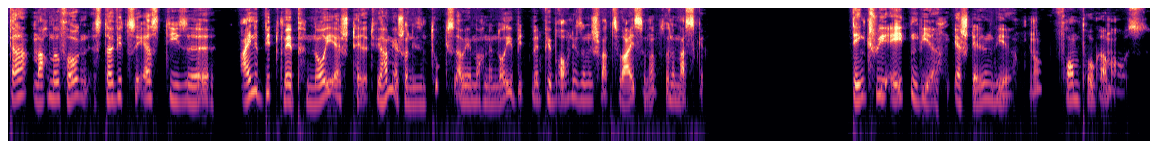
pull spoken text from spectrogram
Da machen wir folgendes. Da wird zuerst diese eine Bitmap neu erstellt. Wir haben ja schon diesen Tux, aber wir machen eine neue Bitmap. Wir brauchen hier so eine schwarz-weiße, ne? so eine Maske. Den createn wir, erstellen wir ne? vom Programm aus.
